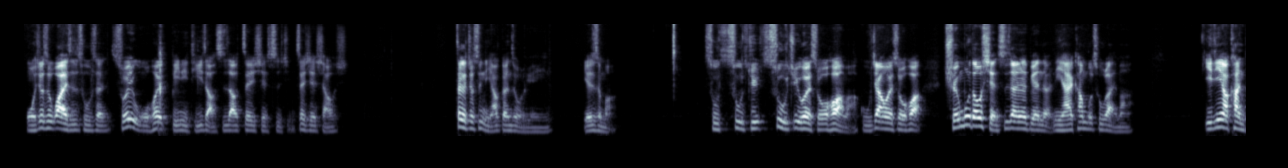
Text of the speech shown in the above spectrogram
我就是外资出身，所以我会比你提早知道这些事情、这些消息。这个就是你要跟着我的原因，也是什么数数据数据会说话嘛，股价会说话。全部都显示在那边的，你还看不出来吗？一定要看，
